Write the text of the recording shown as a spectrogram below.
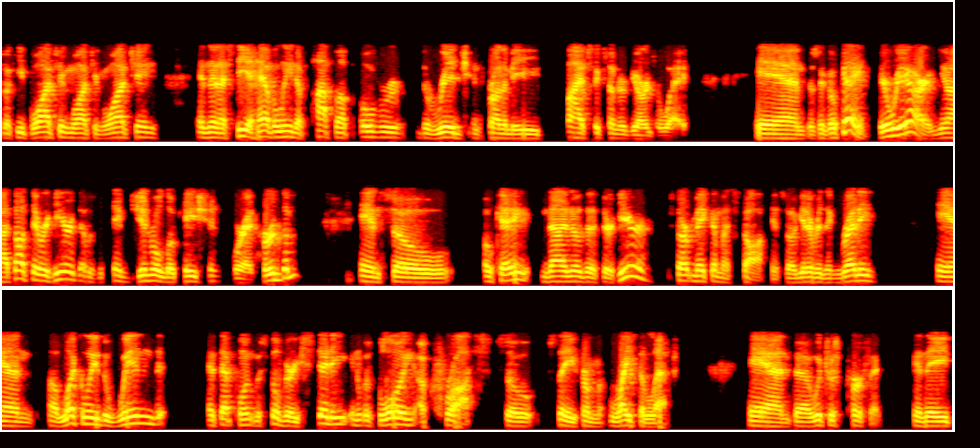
So I keep watching, watching, watching. And then I see a javelina pop up over the ridge in front of me, five, 600 yards away. And I was like, okay, here we are. You know, I thought they were here. That was the same general location where I'd heard them. And so, okay, now I know that they're here. Start making my stalk. And so I get everything ready. And uh, luckily, the wind at that point was still very steady and it was blowing across. So, say from right to left, and uh, which was perfect. And they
